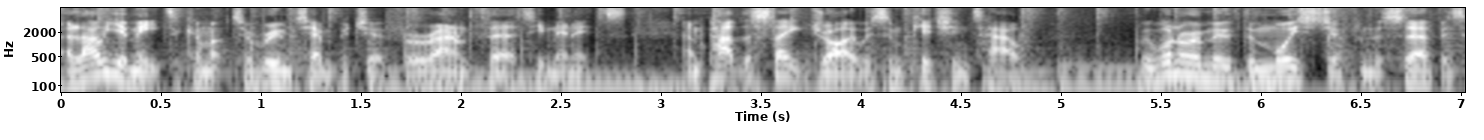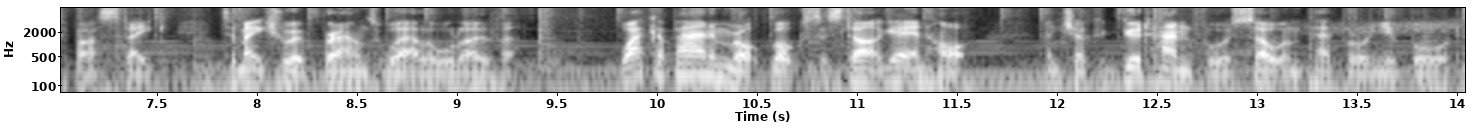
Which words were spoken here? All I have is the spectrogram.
allow your meat to come up to room temperature for around 30 minutes and pat the steak dry with some kitchen towel. We want to remove the moisture from the surface of our steak to make sure it browns well all over. Whack a pan in Roccbox to start getting hot and chuck a good handful of salt and pepper on your board.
